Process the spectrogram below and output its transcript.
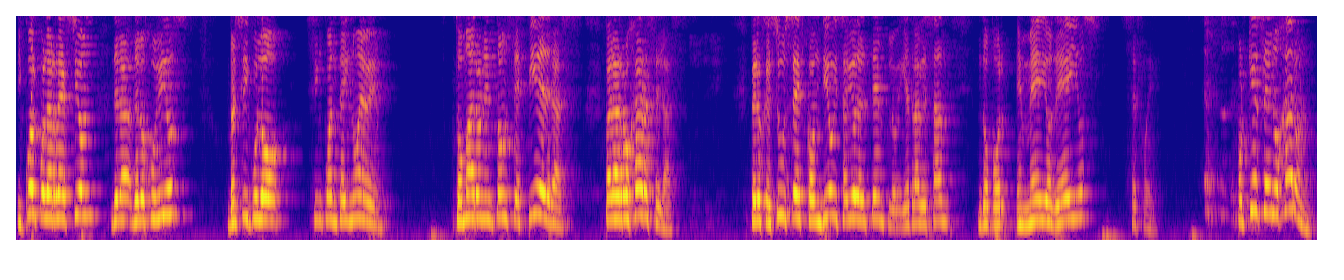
¿Y cuál fue la reacción de, los judíos? Versículo 59. Tomaron entonces piedras para arrojárselas. Pero Jesús se escondió y salió del templo y atravesando por en medio de ellos, se fue. ¿Por qué se enojaron?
